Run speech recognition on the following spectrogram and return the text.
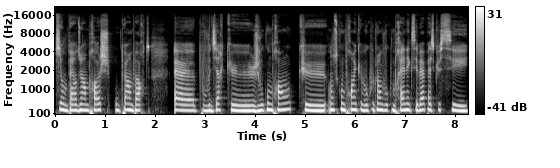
qui ont perdu un proche, ou peu importe. pour vous dire que je vous comprends, que on se comprend et que beaucoup de gens vous comprennent et que c'est pas parce que c'est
